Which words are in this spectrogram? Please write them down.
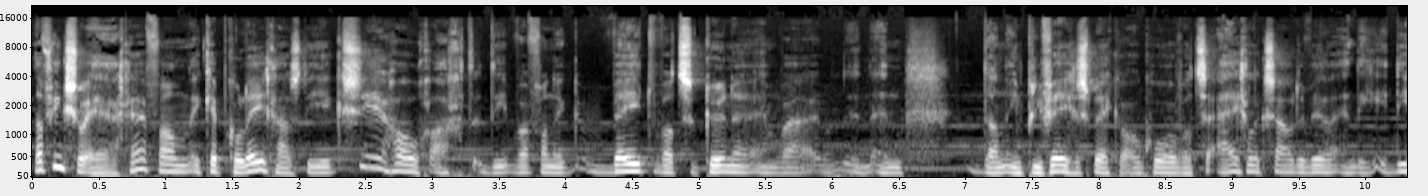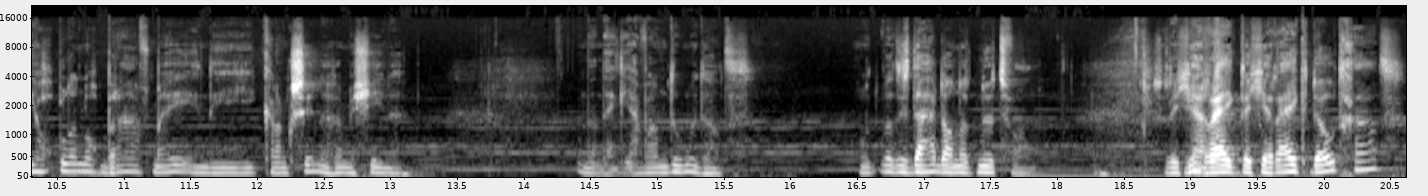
Dat vind ik zo erg. Hè? Van, ik heb collega's die ik zeer hoog acht, die, waarvan ik weet wat ze kunnen en, waar, en, en dan in privégesprekken ook hoor wat ze eigenlijk zouden willen. En die, die hoppelen nog braaf mee in die krankzinnige machine. En dan denk ik, ja, waarom doen we dat? Wat, wat is daar dan het nut van? Zodat je, ja. rijk, dat je rijk doodgaat?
